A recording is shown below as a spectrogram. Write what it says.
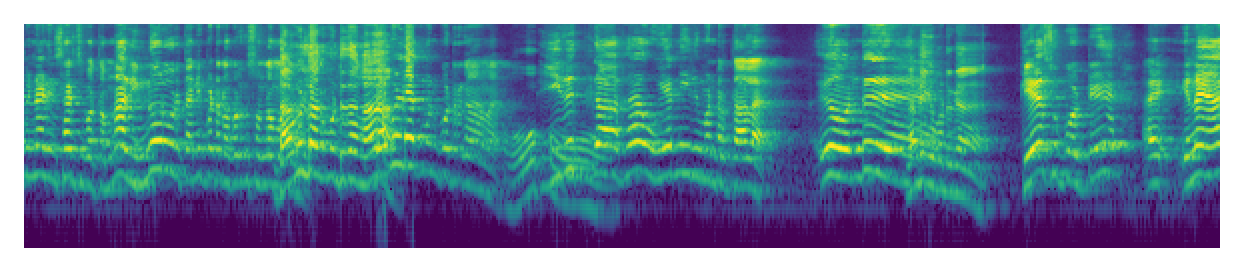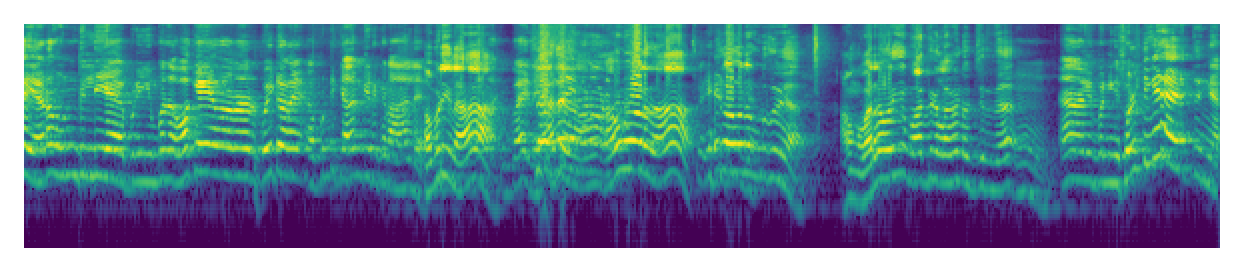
பின்னாடி விசாரிச்சு பார்த்தோம்னா அது இன்னொரு ஒரு தனிப்பட்ட நபருக்கு சொந்தமா டபுள் டாக்குமெண்ட் தானா? டபுள் டாக்குமெண்ட் ஓஹோ. இதுக்காக உயர்நீதிமன்றத்தால இவன் வந்து தண்டிக்கப்பட்டிருக்காங்க கேஸ் போட்டு அஹ், என்னய்யா இடம் உண்டு இல்லையே அப்படிங்கும்போது ஓகே நான் போயிட்டு வரேன் அப்படின்ட்டு கிளம்பி இருக்கிறான் அப்படிங்களா? இப்ப இது சரி, அவங்க வர்ற வரைக்கும் பார்த்துக்கலாமேன்னு வச்சிருந்தேன். இப்ப நீங்க சொல்லிட்டீங்க எடுத்துங்க.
